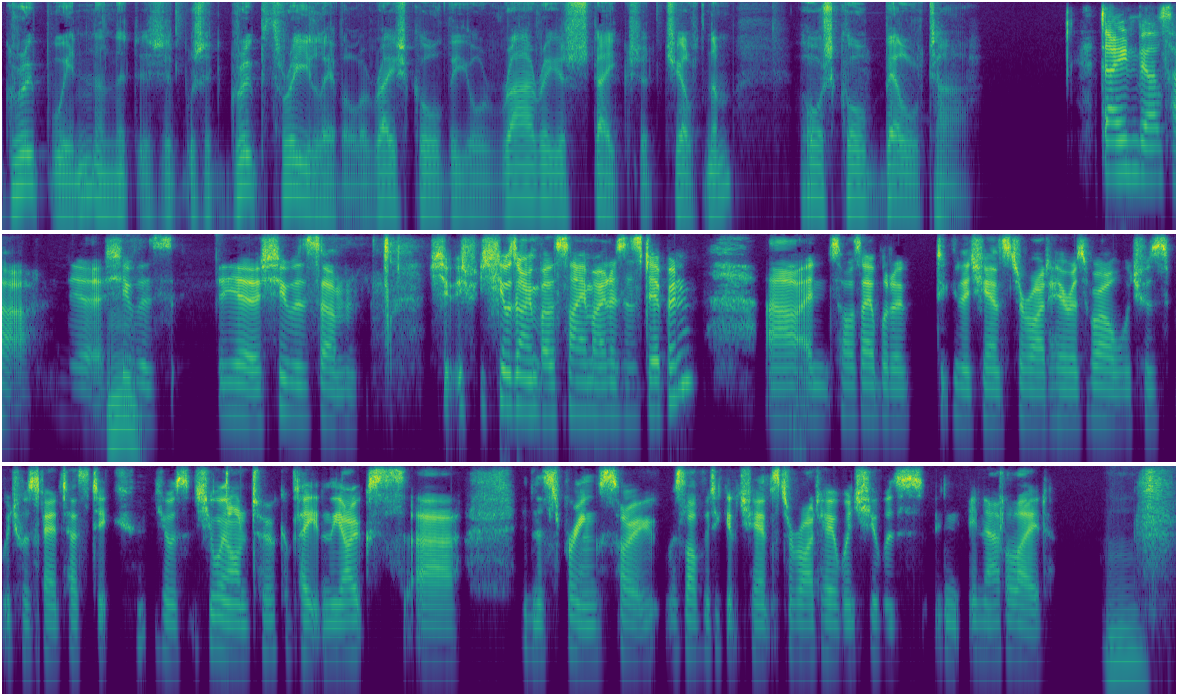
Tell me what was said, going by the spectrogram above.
group win, and it, is, it was at Group Three level, a race called the Auraria Stakes at Cheltenham, a horse called Beltar. Dane Beltar, yeah, she mm. was, yeah, she was, um, she she was owned by the same owners as Deben, uh, and so I was able to, to, get a chance to ride her as well, which was which was fantastic. She was she went on to compete in the Oaks uh, in the spring, so it was lovely to get a chance to ride her when she was in, in Adelaide. Mm.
